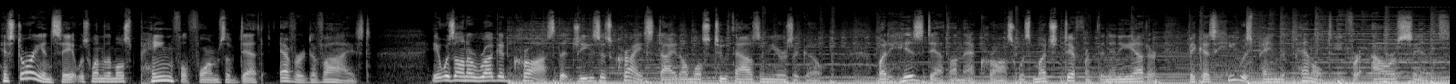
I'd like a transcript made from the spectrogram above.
Historians say it was one of the most painful forms of death ever devised. It was on a rugged cross that Jesus Christ died almost 2,000 years ago. But his death on that cross was much different than any other because he was paying the penalty for our sins.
